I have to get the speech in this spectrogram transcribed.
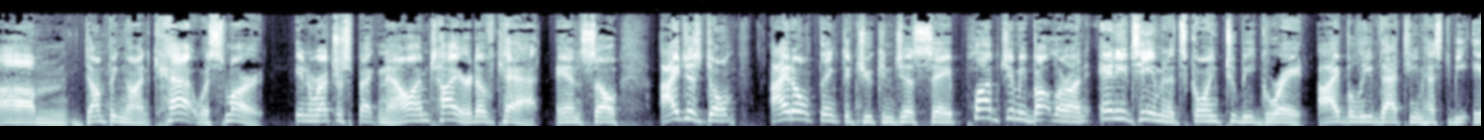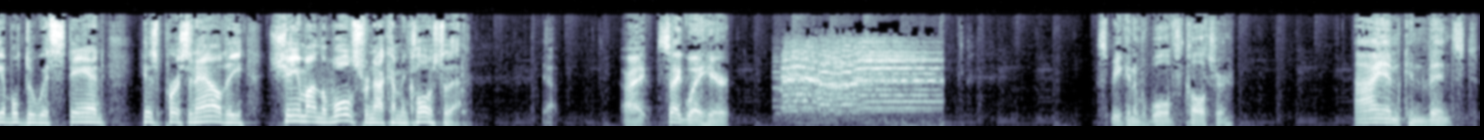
um, dumping on KAT was smart. In retrospect, now I'm tired of KAT, and so I just don't. I don't think that you can just say plop Jimmy Butler on any team and it's going to be great. I believe that team has to be able to withstand his personality. Shame on the Wolves for not coming close to that. Yeah. All right. Segue here. Speaking of Wolves culture, I am convinced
